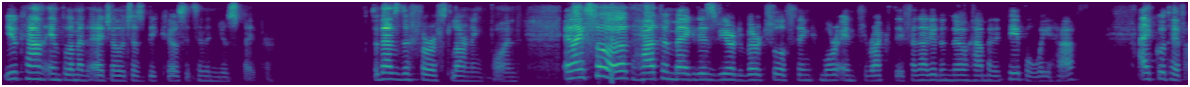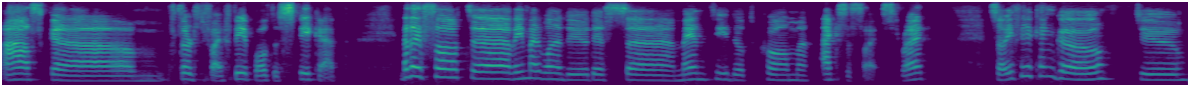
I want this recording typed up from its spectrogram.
You can't implement agile just because it's in the newspaper. So that's the first learning point. And I thought how to make this weird virtual thing more interactive, and I didn't know how many people we have. I could have asked um, 35 people to speak up, but I thought uh, we might want to do this uh, menti.com exercise, right? So if you can go to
